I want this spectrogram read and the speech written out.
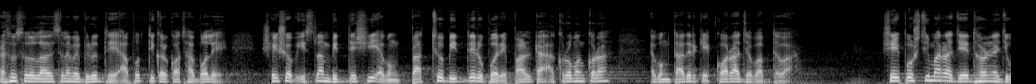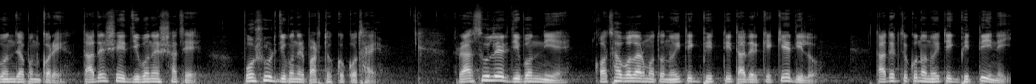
রাসুল সাল্লাহ সাল্লামের বিরুদ্ধে আপত্তিকর কথা বলে সেই সব ইসলাম বিদ্বেষী এবং প্রাচ্যবিদদের উপরে পাল্টা আক্রমণ করা এবং তাদেরকে কড়া জবাব দেওয়া। সেই পশ্চিমারা যে ধরনের জীবনযাপন করে, তাদের সেই জীবনের সাথে পশুর জীবনের পার্থক্য কোথায়? রাসুলের জীবন নিয়ে কথা বলার মতো নৈতিক ভিত্তি তাদেরকে কে দিল? তাদের তো কোনো নৈতিক ভিত্তিই নেই।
